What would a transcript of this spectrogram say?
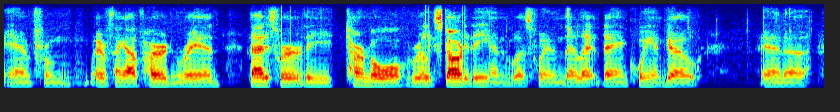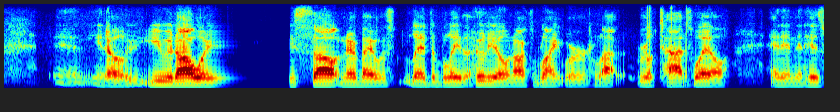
And from everything I've heard and read, that is where the turmoil really started in was when they let Dan Quinn go. And, uh, and you know, you would always thought, and everybody was led to believe that Julio and Arthur Blank were like real tight as well. And then in his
